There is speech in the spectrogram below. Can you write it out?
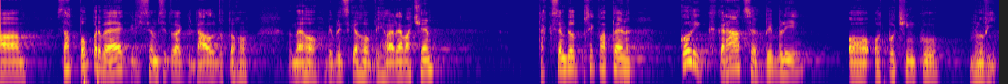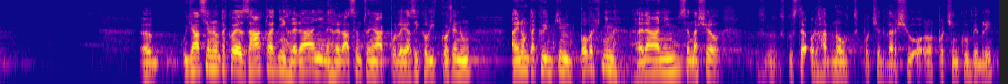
snad poprvé, když jsem si to tak dal do toho mého biblického vyhledavače, tak jsem byl překvapen, kolikrát se v Bibli o odpočinku mluví. Ehm, udělal jsem jenom takové základní hledání, nehledal jsem to nějak podle jazykových kořenů a jenom takovým tím povrchním hledáním jsem našel, zkuste odhadnout počet veršů o odpočinku v Bibli.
